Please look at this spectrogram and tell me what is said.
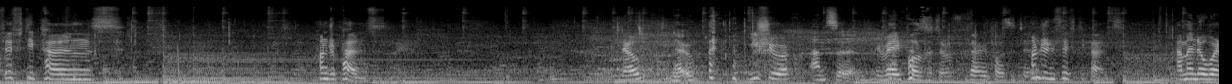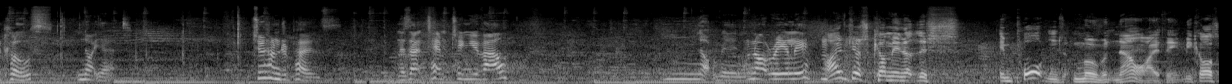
£50, £100. No. No. You sure? I'm certain. You're very positive. Very positive. 150 pounds. Am I nowhere close? Not yet. 200 pounds. Is that tempting you, Val? Not really. Not really. I've just come in at this important moment now, I think, because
